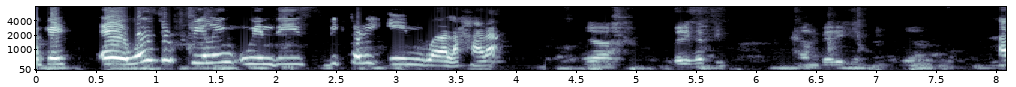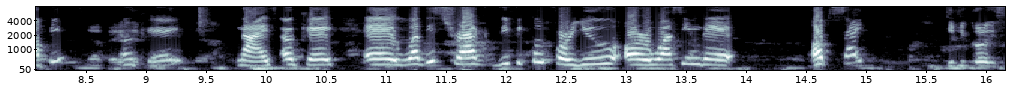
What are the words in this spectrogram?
Okay, uh, what is your feeling with this victory in Guadalajara? Yeah. Very happy. I'm very happy. Yeah, Happy? yeah very happy. Okay, nice. Okay, uh, what is track difficult for you, or was in the upside? Difficult is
